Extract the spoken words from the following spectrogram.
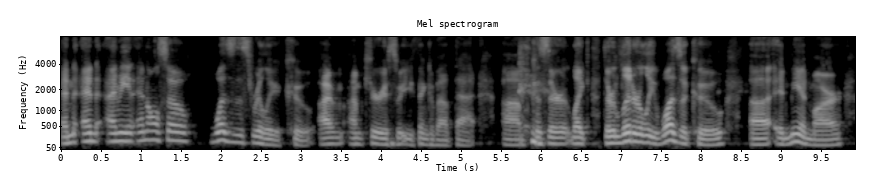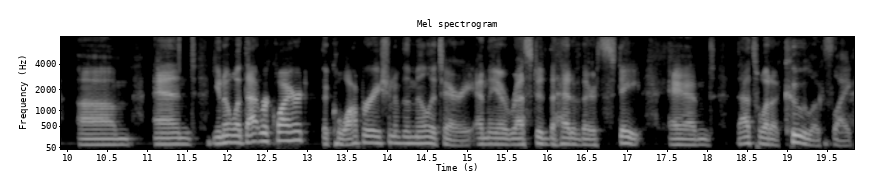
And and I mean, and also was this really a coup? I'm I'm curious what you think about that Um because um, there like there literally was a coup uh, in Myanmar, um, and you know what that required? The cooperation of the military, and they arrested the head of their state, and that's what a coup looks like.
